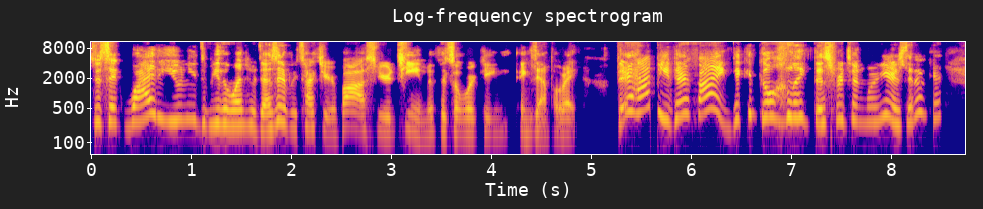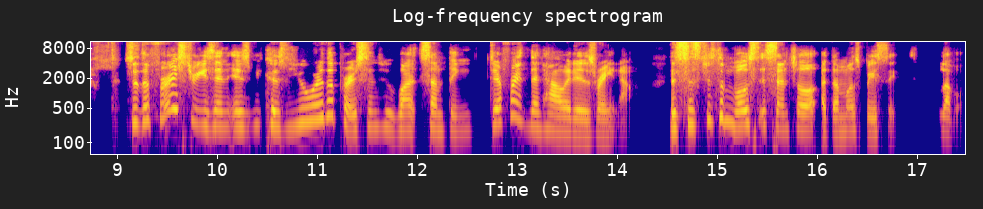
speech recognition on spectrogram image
So it's like, why do you need to be the one who does it if we talk to your boss or your team, if it's a working example, right? They're happy, they're fine. They could go on like this for 10 more years. They don't care. So the first reason is because you are the person who wants something different than how it is right now. This is just the most essential at the most basic level.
